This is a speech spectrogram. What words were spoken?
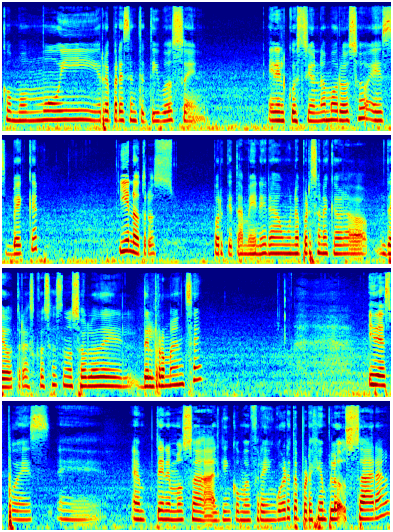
como muy representativos en, en el cuestión amoroso es Becker y en otros, porque también era una persona que hablaba de otras cosas, no solo del, del romance. Y después... Eh, Em, tenemos a alguien como Efraín Huerta, por ejemplo, Sara,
